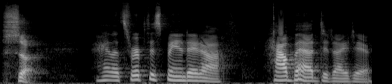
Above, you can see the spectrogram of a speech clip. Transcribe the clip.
So, All right, let's rip this band aid off. How bad did I do?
